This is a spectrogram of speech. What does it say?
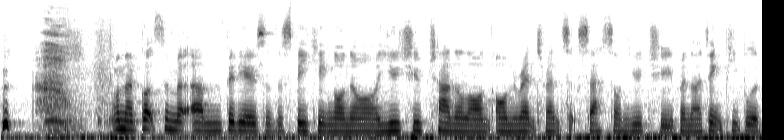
and I've got some um, videos of the speaking on our YouTube channel on on Rent to Rent Success on YouTube, and I think people have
